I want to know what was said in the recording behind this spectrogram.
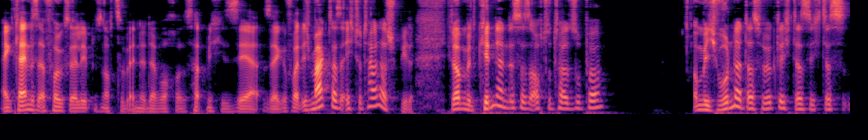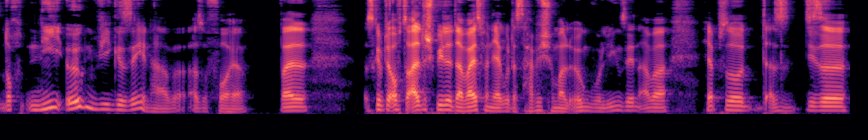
ein kleines Erfolgserlebnis noch zum Ende der Woche. Das hat mich sehr, sehr gefreut. Ich mag das echt total, das Spiel. Ich glaube, mit Kindern ist das auch total super. Und mich wundert das wirklich, dass ich das noch nie irgendwie gesehen habe, also vorher. Weil es gibt ja oft so alte Spiele, da weiß man ja gut, das habe ich schon mal irgendwo liegen sehen, aber ich habe so, also diese,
